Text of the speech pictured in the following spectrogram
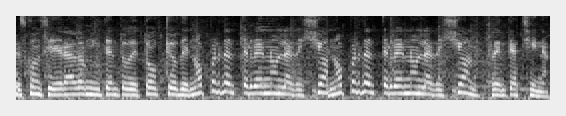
es considerada un intento de Tokio de no perder terreno en la región, no perder terreno en la región frente a China.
